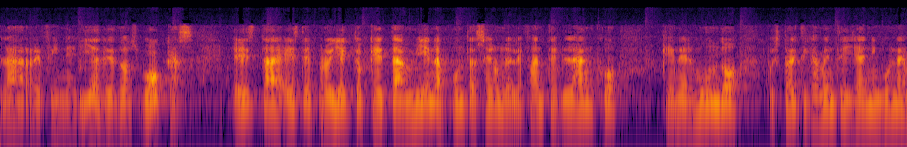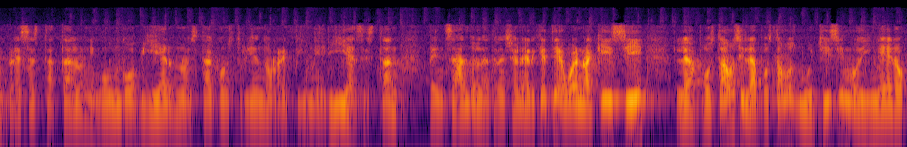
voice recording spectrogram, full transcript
la refinería de Dos Bocas, esta, este proyecto que también apunta a ser un elefante blanco que en el mundo pues prácticamente ya ninguna empresa estatal o ningún gobierno está construyendo refinerías, están pensando en la transición energética. Bueno, aquí sí le apostamos y le apostamos muchísimo dinero,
